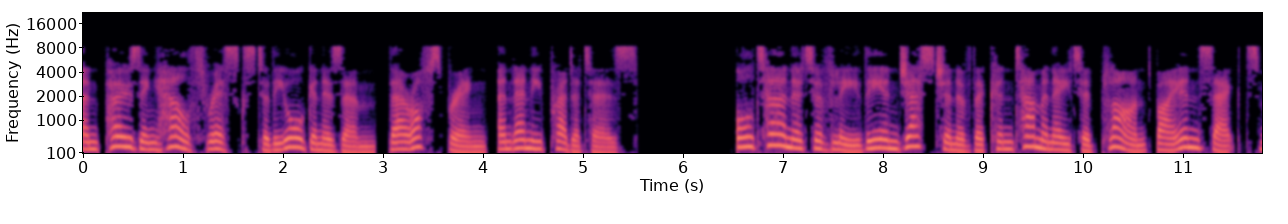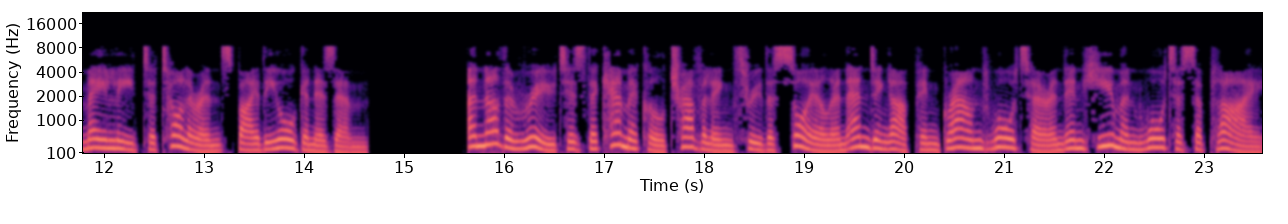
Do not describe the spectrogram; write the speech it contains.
and posing health risks to the organism, their offspring, and any predators. Alternatively the ingestion of the contaminated plant by insects may lead to tolerance by the organism. Another route is the chemical traveling through the soil and ending up in groundwater and in human water supply.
